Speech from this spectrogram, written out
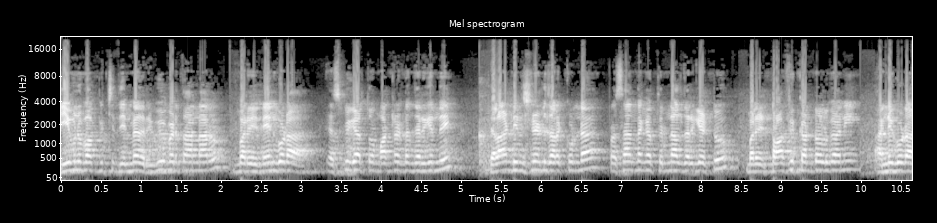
టీంను పంపించి దీని మీద రివ్యూ పెడతా అన్నారు. మరి నేను కూడా ఎస్పీ గారితో మాట్లాడటం జరిగింది. ఎలాంటి ఇన్సిడెంట్ జరగకుండా ప్రశాంతంగా తిరునాలు జరిగేట్టు మరి ట్రాఫిక్ కంట్రోల్ కానీ అన్ని కూడా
